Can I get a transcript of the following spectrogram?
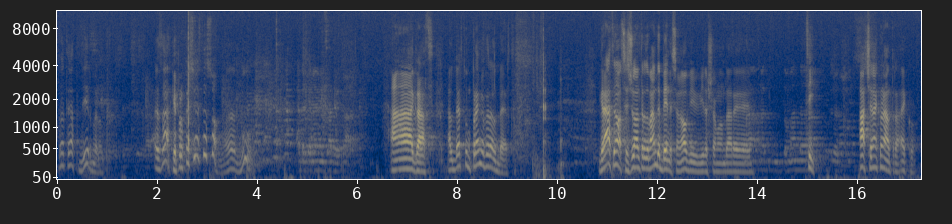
Dovete a dirmelo. Esatto, che professionista sono? Eh, buh. È perché non iniziate il Ah, grazie. Alberto, un premio per Alberto. Grazie, no, se ci sono altre domande, bene, se no vi, vi lasciamo andare. Sì. Ah, ce n'è anche un'altra, ecco.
